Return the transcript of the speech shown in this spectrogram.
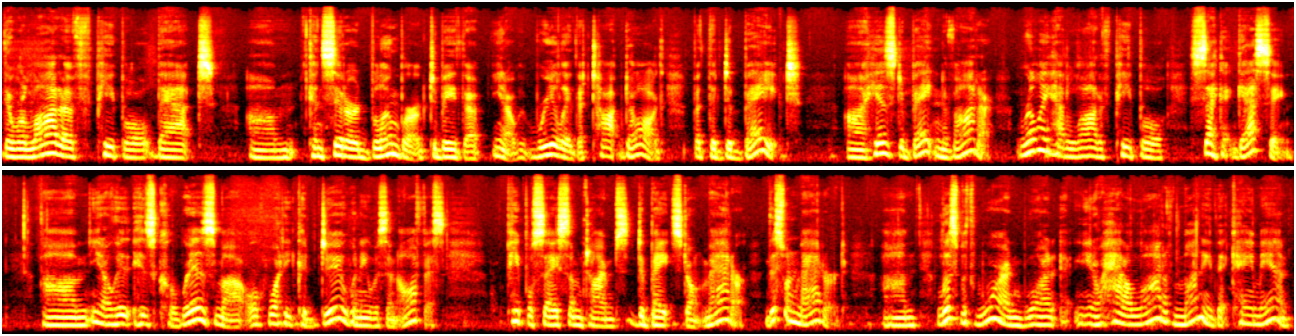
There were a lot of people that um, considered Bloomberg to be the, you know, really the top dog. But the debate, uh, his debate in Nevada, really had a lot of people second guessing, um, you know, his, his charisma or what he could do when he was in office. People say sometimes debates don't matter. This one mattered. Um, Elizabeth Warren won, you know, had a lot of money that came in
